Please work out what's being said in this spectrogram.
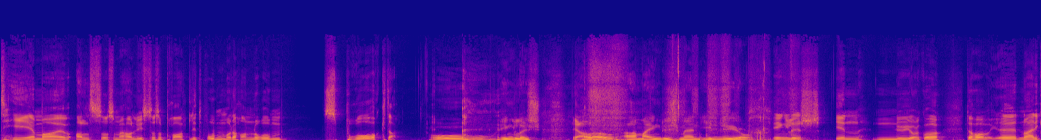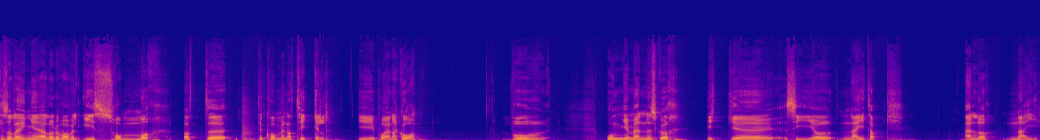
temaet, altså, som jeg har lyst til å prate litt om, og det handler om språk, da. Oh, English. Ja. Hello, I'm an Englishman in New York. English in New York. Og det har, eh, nå er det ikke så lenge, eller det var vel i sommer, at eh, det kom en artikkel i, på NRK hvor unge mennesker ikke sier nei takk eller nei.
